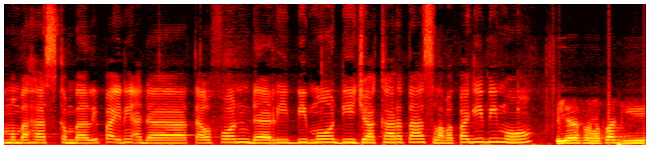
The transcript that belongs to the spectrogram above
membahas kembali Pak, ini ada telepon dari Bimo di Jakarta. Selamat pagi Bimo. Iya, selamat pagi.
